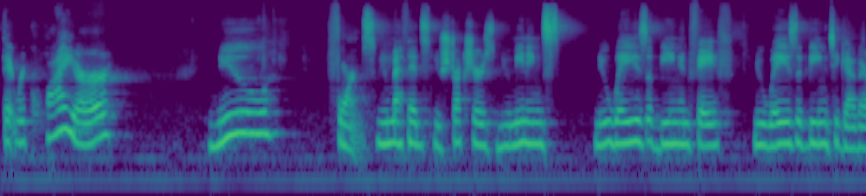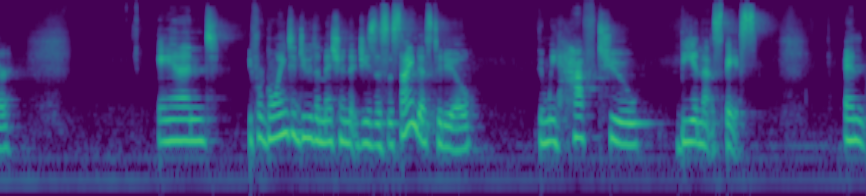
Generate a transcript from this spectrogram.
that require new forms, new methods, new structures, new meanings, new ways of being in faith, new ways of being together. And if we're going to do the mission that Jesus assigned us to do, then we have to be in that space. And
